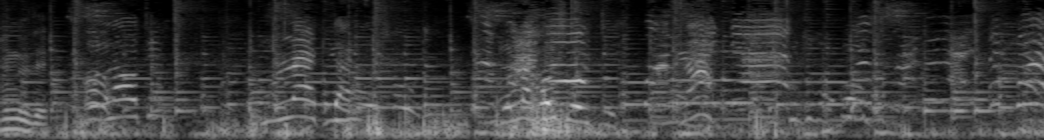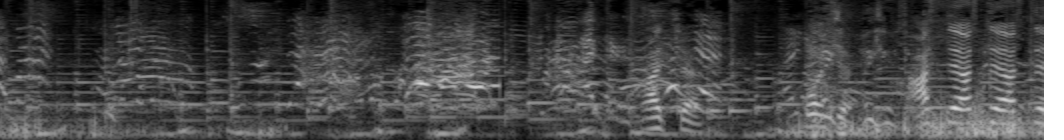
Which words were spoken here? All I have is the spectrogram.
হিন্দুদের। একটা। আচ্ছা। বলছে আস্তে আস্তে আস্তে।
